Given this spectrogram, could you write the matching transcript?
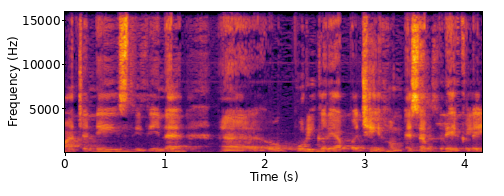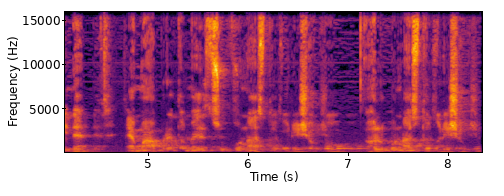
વાંચનની સ્થિતિને પૂરી કર્યા પછી હંમેશા બ્રેક લઈને એમાં આપણે તમે સૂકો નાસ્તો કરી શકો, હલકો નાસ્તો કરી શકો,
